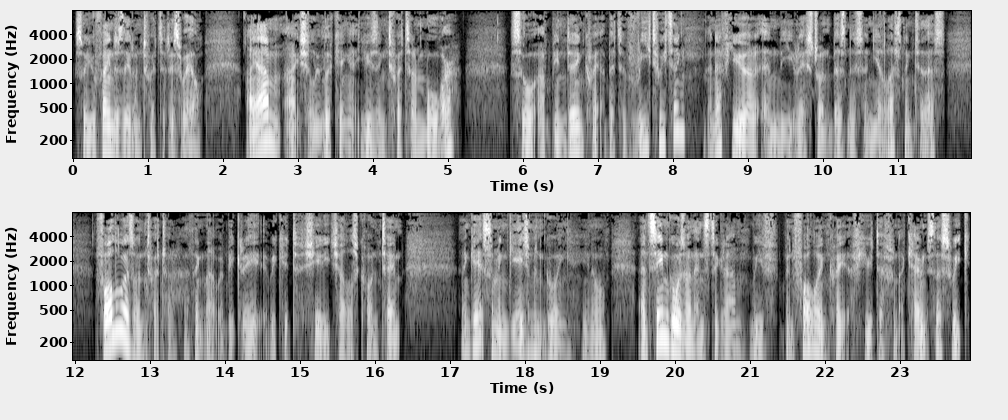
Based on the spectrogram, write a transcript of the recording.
So you'll find us there on Twitter as well. I am actually looking at using Twitter more. So I've been doing quite a bit of retweeting, and if you are in the restaurant business and you're listening to this, follow us on Twitter. I think that would be great. We could share each other's content and get some engagement going, you know. And same goes on Instagram. We've been following quite a few different accounts this week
